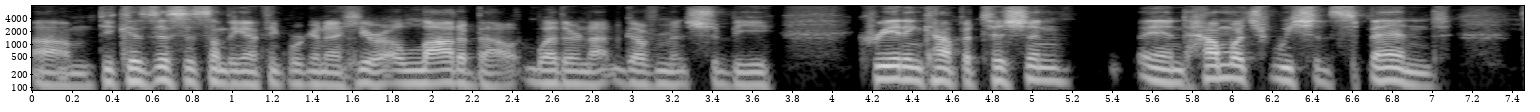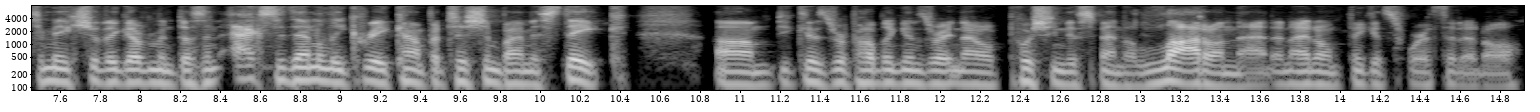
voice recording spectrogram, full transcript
um, because this is something I think we're going to hear a lot about whether or not government should be creating competition and how much we should spend to make sure the government doesn't accidentally create competition by mistake um, because republicans right now are pushing to spend a lot on that and i don't think it's worth it at all.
